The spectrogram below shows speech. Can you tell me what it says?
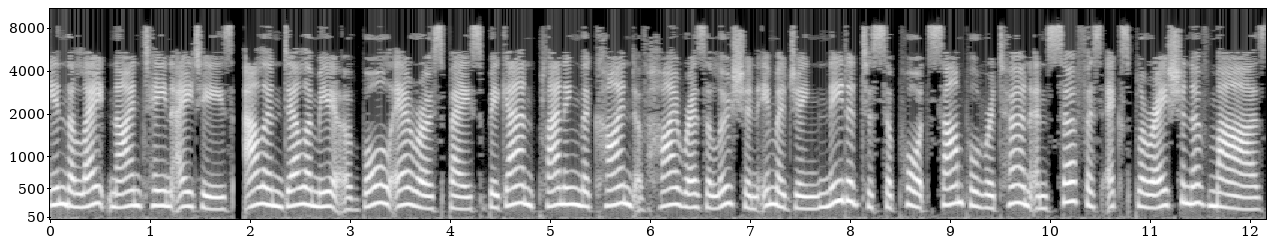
In the late 1980s, Alan Delamere of Ball Aerospace began planning the kind of high-resolution imaging needed to support sample return and surface exploration of Mars.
